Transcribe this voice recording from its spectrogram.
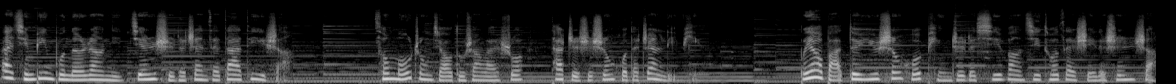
爱情并不能让你坚实的站在大地上。从某种角度上来说，它只是生活的战利品。不要把对于生活品质的希望寄托在谁的身上。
